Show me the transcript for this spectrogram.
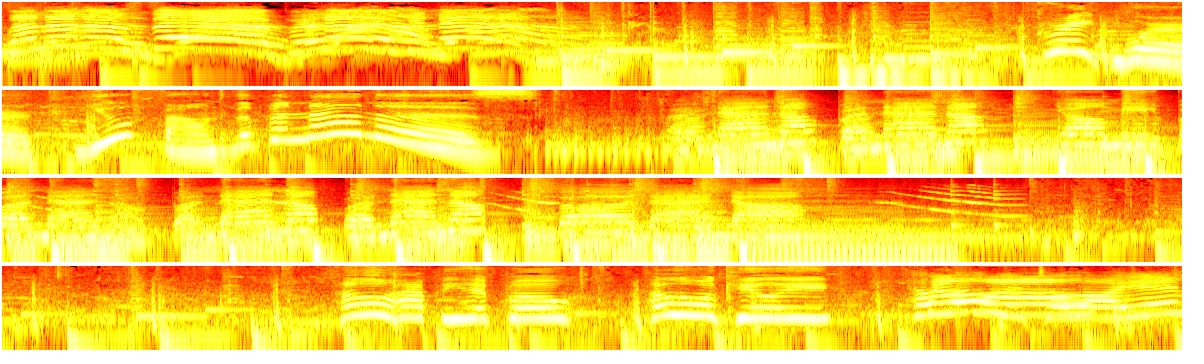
Bananas there! Banana, banana! Great work. You found the bananas. Banana, banana, Happy Hippo. Hello, Akili. Hello, little lion.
